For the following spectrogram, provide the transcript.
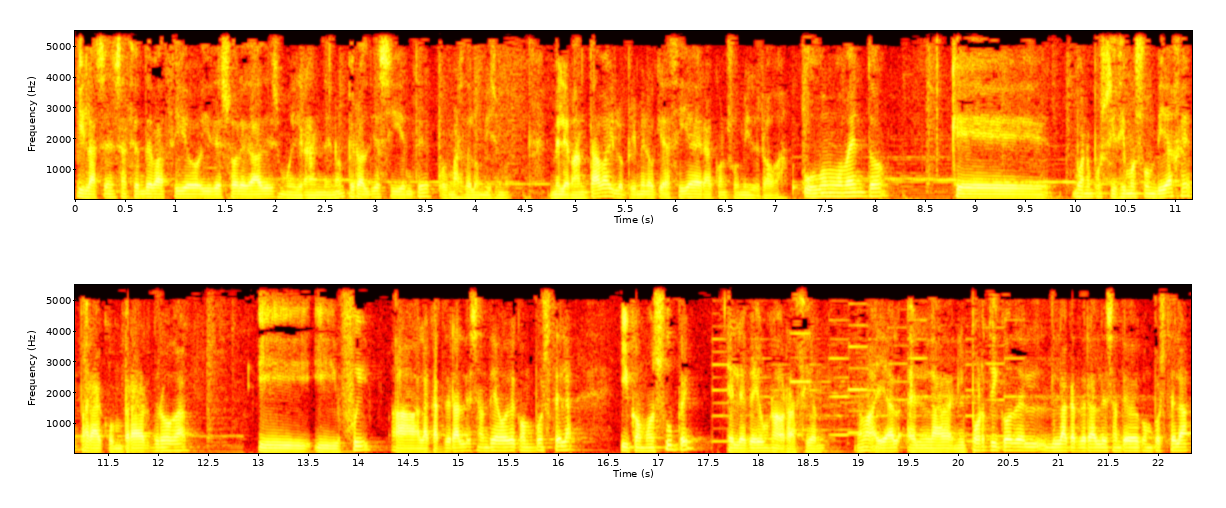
y la sensación de vacío y de soledad es muy grande, ¿no? Pero al día siguiente, pues más de lo mismo. Me levantaba y lo primero que hacía era consumir droga. Hubo un momento que, bueno, pues hicimos un viaje para comprar droga y, fui a la Catedral de Santiago de Compostela y como supe, elevé una oración. Allá en, el pórtico de la Catedral de Santiago de Compostela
